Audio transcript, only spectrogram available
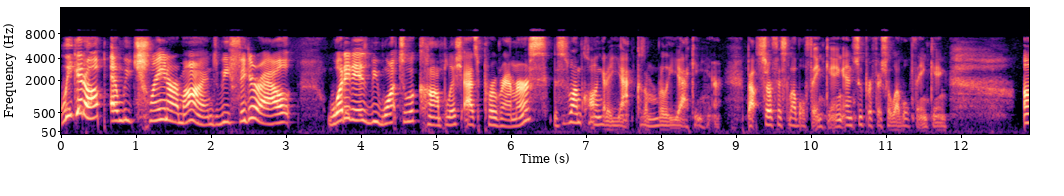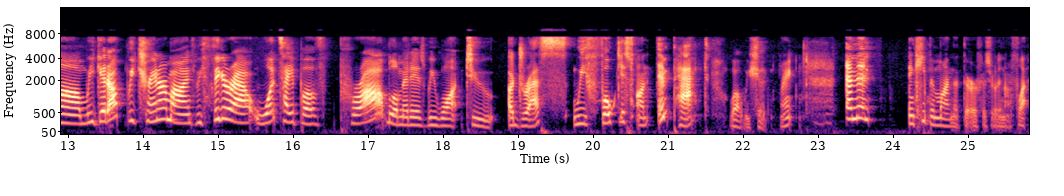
we get up and we train our minds. We figure out what it is we want to accomplish as programmers. This is why I'm calling it a yak because I'm really yakking here about surface level thinking and superficial level thinking. Um, we get up, we train our minds, we figure out what type of problem it is we want to address. We focus on impact. Well, we should, right? And then, and keep in mind that the earth is really not flat,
